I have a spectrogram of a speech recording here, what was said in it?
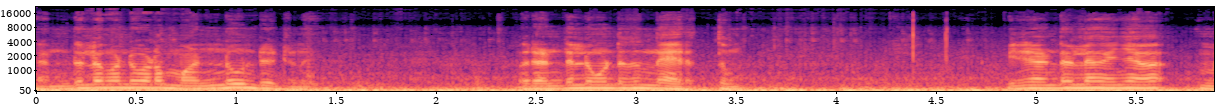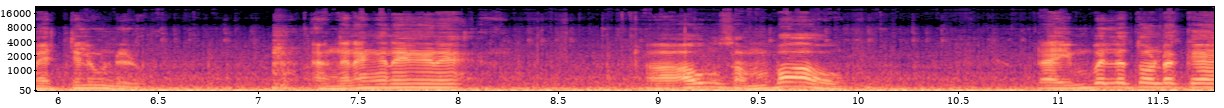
രണ്ടെല്ലാം കൊണ്ട് ഇവിടെ മണ്ണും കൊണ്ടിട്ടുണ്ട് രണ്ടെല്ലാം കൊണ്ട് നിരത്തും. പിന്നെ രണ്ടെല്ലാം കഴിഞ്ഞാൽ മെറ്റൽ കൊണ്ടിടും അങ്ങനെ അങ്ങനെ അങ്ങനെ. ആവും സംഭവം ഒരു അമ്പല്ലത്തോണ്ടൊക്കെ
